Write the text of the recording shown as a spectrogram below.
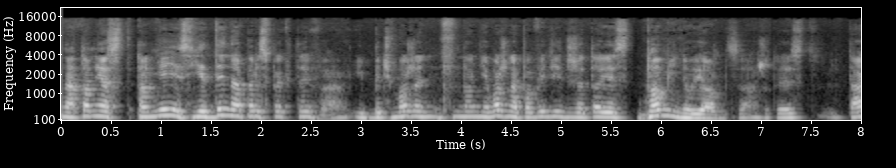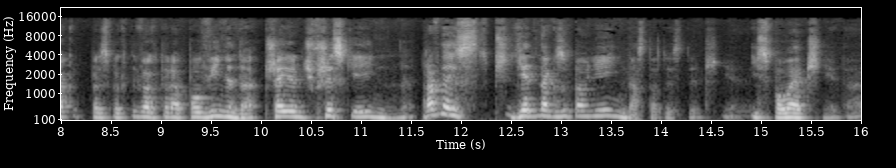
Natomiast to nie jest jedyna perspektywa i być może no, nie można powiedzieć, że to jest dominująca, że to jest tak perspektywa, która powinna przejąć wszystkie inne. Prawda jest jednak zupełnie inna statystycznie i społecznie. Tak?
